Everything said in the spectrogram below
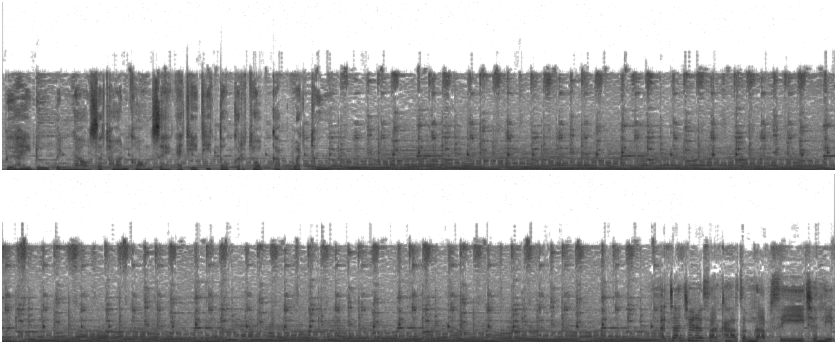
เพื่อให้ดูเป็นเงาสะท้อนของแสงอาทิตย์ที่ตกกระทบกับวัตถุ รย์จิรศักดิ์คะสำหรับสีชนิด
